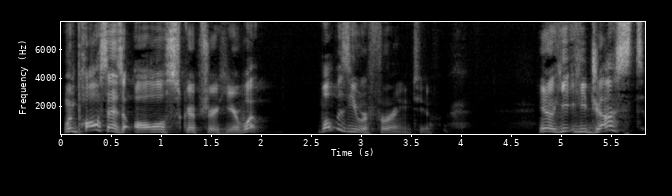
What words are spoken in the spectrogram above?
When Paul says all scripture here, what, what was he referring to? You know, he, he just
